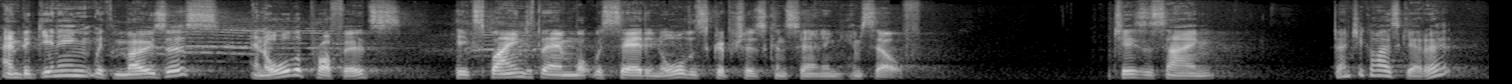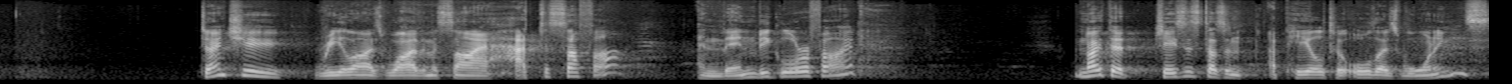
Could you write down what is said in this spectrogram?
And beginning with Moses and all the prophets, he explained to them what was said in all the scriptures concerning himself. Jesus saying, Don't you guys get it? Don't you realize why the Messiah had to suffer and then be glorified? Note that Jesus doesn't appeal to all those warnings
